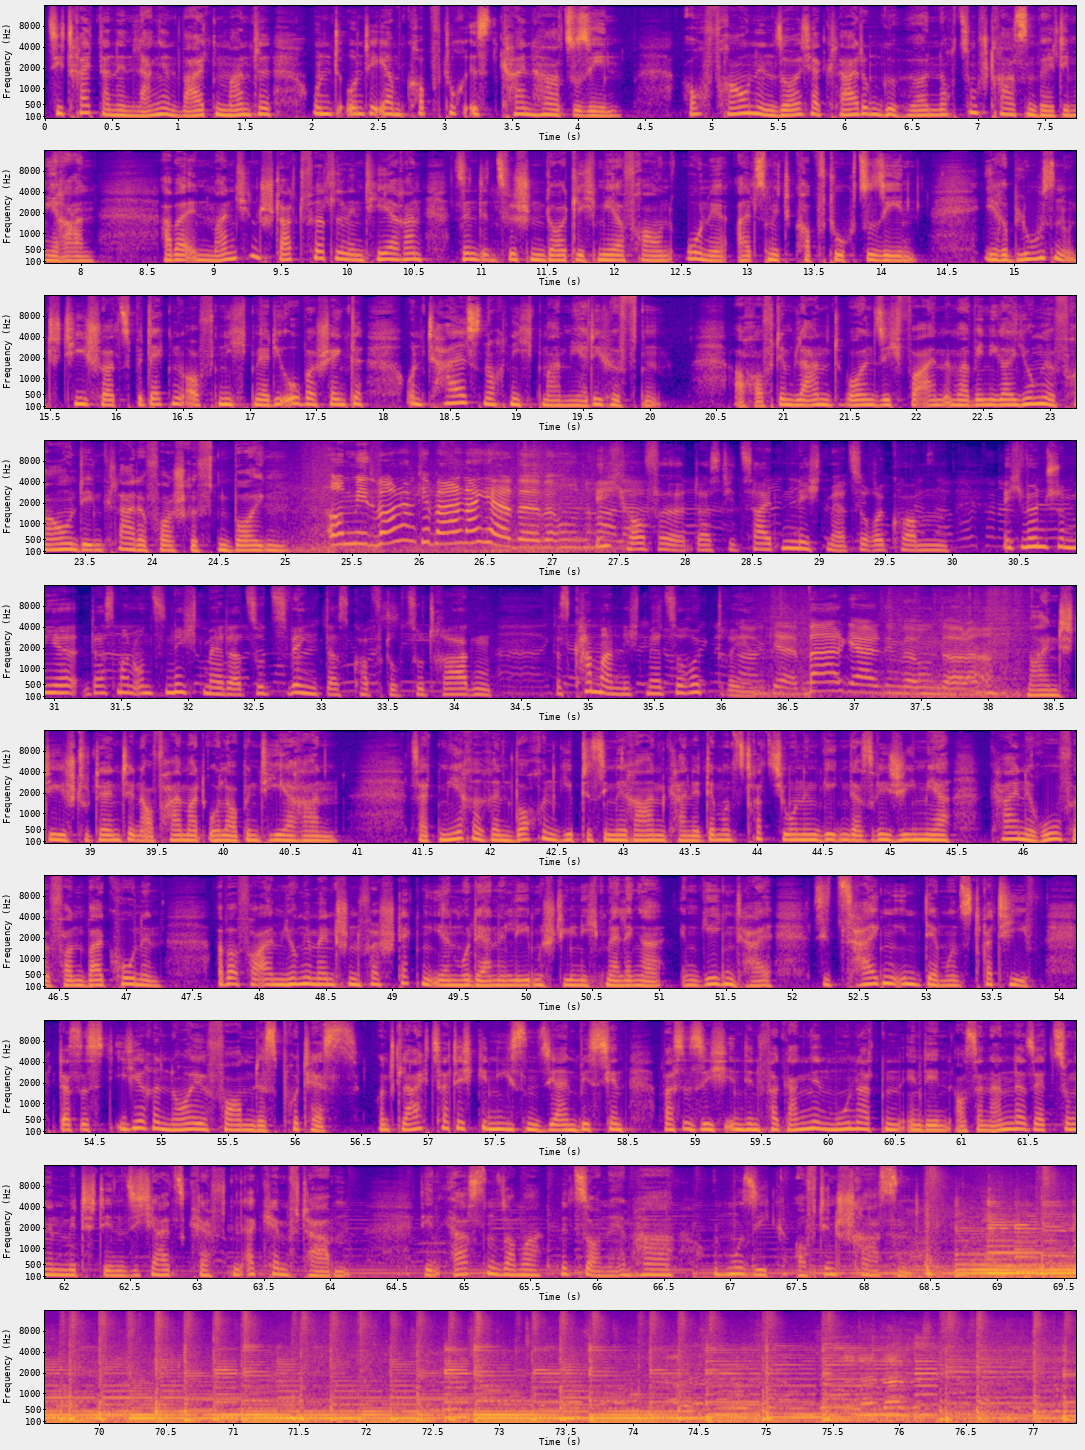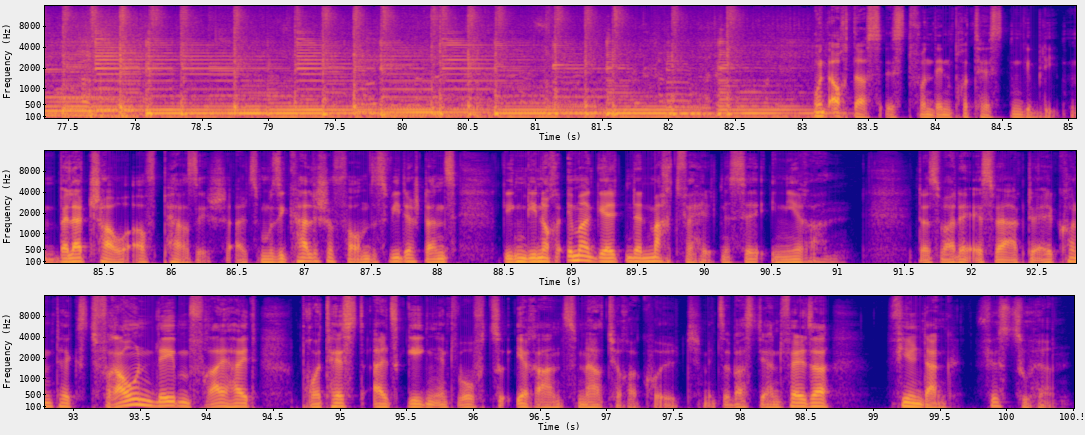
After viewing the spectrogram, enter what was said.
Sie trägt einen langen, weiten Mantel und unter ihrem Kopftuch ist kein Haar zu sehen. Auch Frauen in solcher Kleidung gehören noch zum Straßenbild im Iran. Aber in manchen Stadtvierteln in Teheran sind inzwischen deutlich mehr Frauen ohne als mit Kopftuch zu sehen. Ihre Blusen und T-Shirts bedecken oft nicht mehr die Oberschenkel und teils noch nicht mal mehr die Hüften. Auch auf dem Land wollen sich vor allem immer weniger junge Frauen den Kleidervorschriften beugen. Ich hoffe, dass die Zeiten nicht mehr zurückkommen. Ich wünsche mir, dass man uns nicht mehr dazu zwingt, das Kopftuch zu tragen. Das kann man nicht mehr zurückdrehen. Meint die Studentin auf Heimaturlaub in Teheran. Seit mehreren Wochen gibt es im Iran keine Demonstrationen gegen das Regime mehr, keine Rufe von Balkonen. Aber vor allem junge Menschen verstecken ihren modernen Lebensstil nicht mehr länger. Im Gegenteil, sie zeigen ihn demonstrativ. Das ist ihre neue Form des Protests. Und gleichzeitig genießen sie ein bisschen, was sie sich in den vergangenen Monaten in den Auseinandersetzungen mit den Sicherheitskräften erkämpft haben den ersten Sommer mit Sonne im Haar und Musik auf den Straßen. Und auch das ist von den Protesten geblieben. Bella Ciao auf Persisch als musikalische Form des Widerstands gegen die noch immer geltenden Machtverhältnisse in Iran. Das war der SWR aktuell Kontext Frauenleben, Freiheit, Protest als Gegenentwurf zu Irans Märtyrerkult mit Sebastian Felser. Vielen Dank fürs Zuhören.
